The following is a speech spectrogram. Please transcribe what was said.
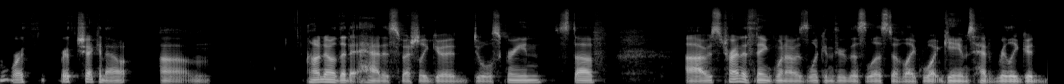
worth worth checking out. Um, I don't know that it had especially good dual screen stuff. Uh, I was trying to think when I was looking through this list of like what games had really good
